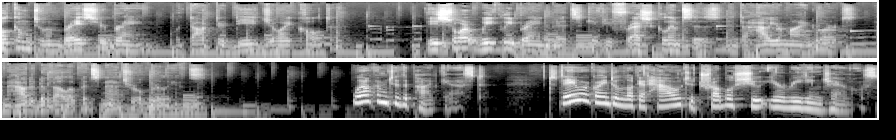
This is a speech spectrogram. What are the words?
Welcome to Embrace Your Brain with Dr. Dee Joy Coulter. These short weekly brain bits give you fresh glimpses into how your mind works and how to develop its natural brilliance. Welcome to the podcast. Today we're going to look at how to troubleshoot your reading channels.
